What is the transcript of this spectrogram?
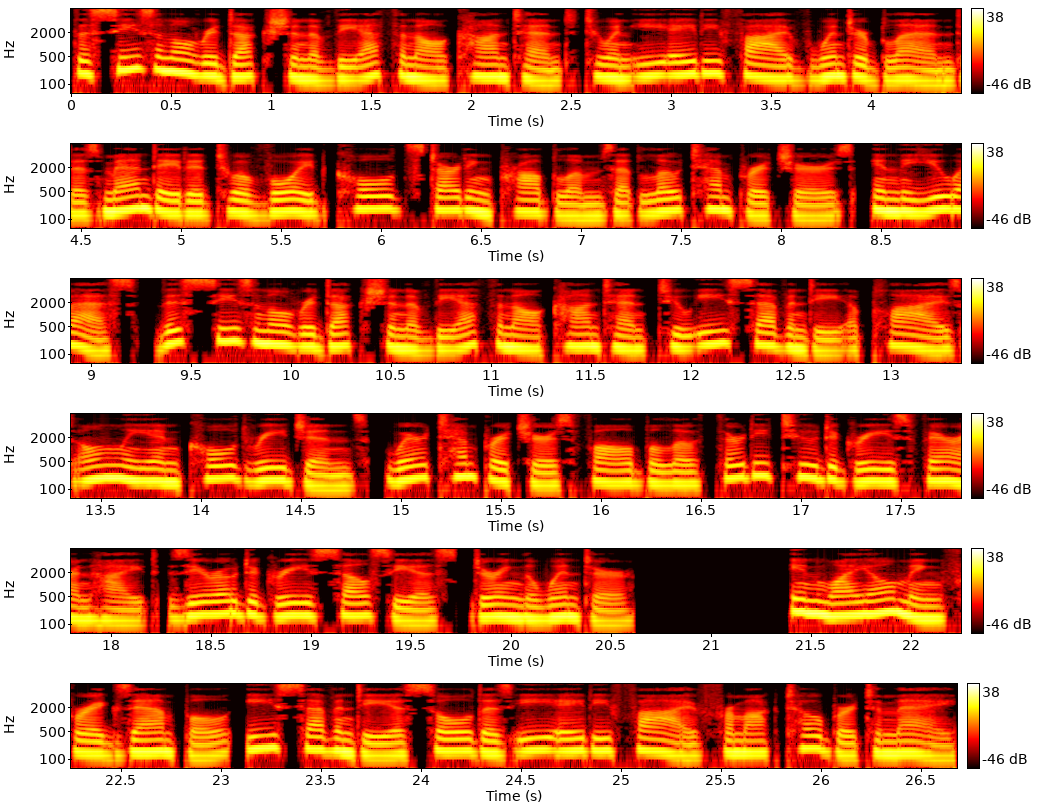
The seasonal reduction of the ethanol content to an E85 winter blend is mandated to avoid cold starting problems at low temperatures. In the U.S., this seasonal reduction of the ethanol content to E70 applies only in cold regions, where temperatures fall below 32 degrees Fahrenheit 0 degrees Celsius during the winter. In Wyoming for example, E70 is sold as E85 from October to May.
